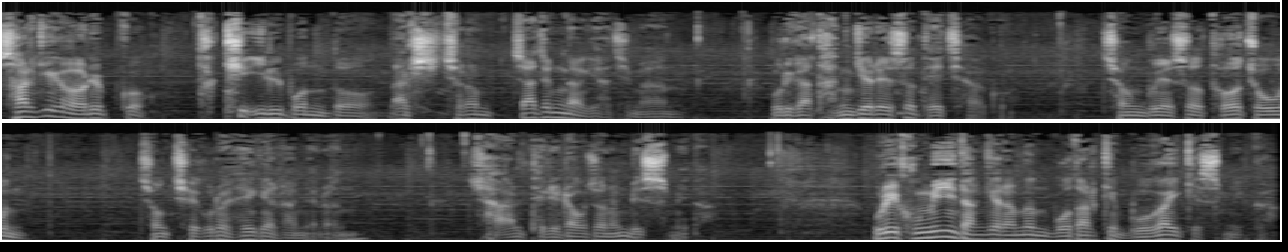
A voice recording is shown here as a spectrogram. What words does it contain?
살기가 어렵고 특히 일본도 날씨처럼 짜증나게 하지만 우리가 단결해서 대처하고 정부에서 더 좋은 정책으로 해결하면잘 되리라고 저는 믿습니다. 우리 국민이 단결하면 못할 게 뭐가 있겠습니까?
